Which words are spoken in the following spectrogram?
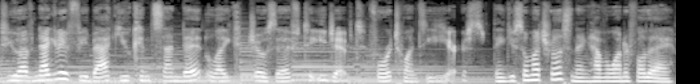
If you have negative feedback, you can send it, like Joseph, to Egypt for 20 years. Thank you so much for listening. Have a wonderful day.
